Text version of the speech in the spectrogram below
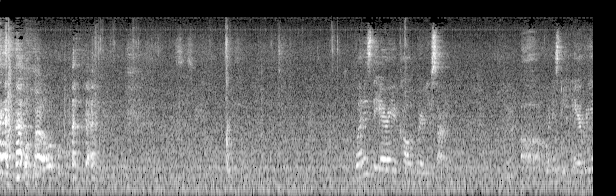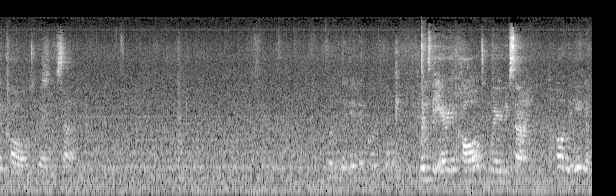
what is the area called where you sign? Oh. What is the area called where you sign? What is the area called? What is the area called where you sign? Oh, the area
